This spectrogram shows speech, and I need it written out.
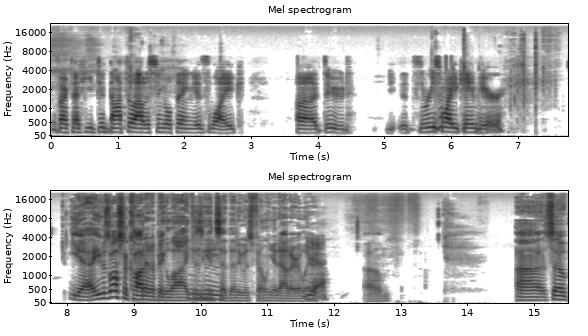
the fact that he did not fill out a single thing is like, uh, dude, it's the reason why you came here. Yeah, he was also caught in a big lie because he had Mhm. said that he was filling it out earlier. Yeah. Um. Uh. So,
